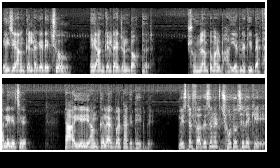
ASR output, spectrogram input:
এই যে আঙ্কেলটাকে দেখছ? এই আঙ্কেলটা একজন ডক্টর। শুনলাম তোমার ভাইয়ের নাকি ব্যথা লেগেছে। তাই এই আঙ্কেল একবার তাকে দেখবে। মিস্টার ফার্গুসনের ছোট ছেলেকে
